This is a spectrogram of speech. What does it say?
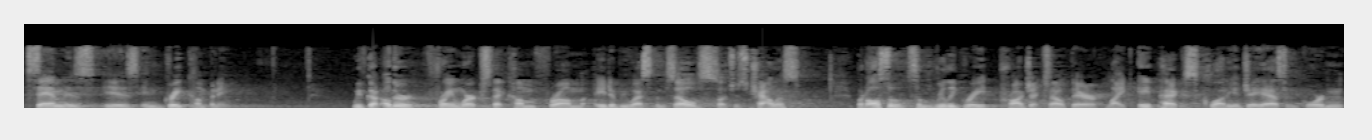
SAM is, is in great company. We've got other frameworks that come from AWS themselves, such as Chalice, but also some really great projects out there like Apex, Claudia.js, and Gordon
